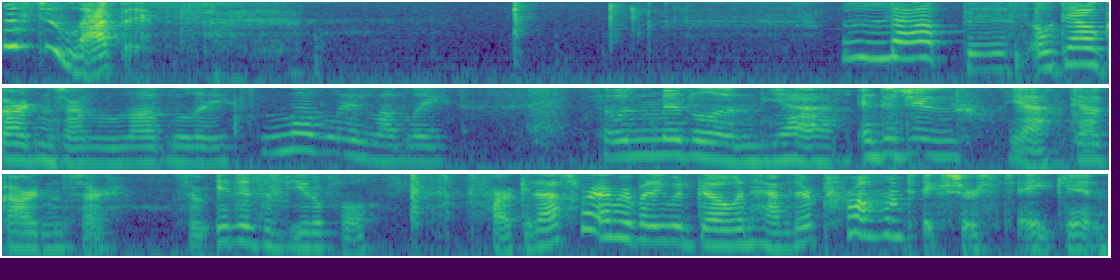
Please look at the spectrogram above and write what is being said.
Let's do lapis. Lapis. Oh, Dow Gardens are lovely. Lovely, lovely. So in Midland, yeah. And did you, yeah, Dow Gardens are, so it is a beautiful park. That's where everybody would go and have their prom pictures taken.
